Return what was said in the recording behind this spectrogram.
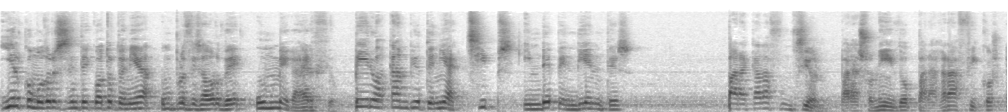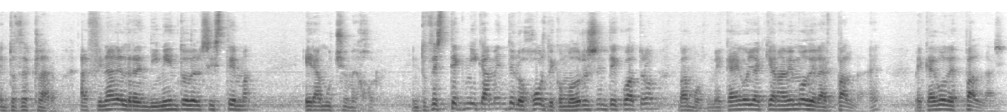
Y el Commodore 64 tenía un procesador de 1 MHz, pero a cambio tenía chips independientes para cada función, para sonido, para gráficos. Entonces, claro, al final el rendimiento del sistema era mucho mejor. Entonces, técnicamente, los juegos de Commodore 64, vamos, me caigo ya aquí ahora mismo de la espalda, ¿eh? Me caigo de espaldas.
